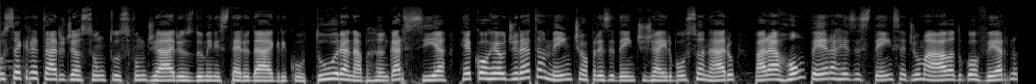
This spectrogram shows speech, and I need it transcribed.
O secretário de Assuntos Fundiários do Ministério da Agricultura, Nabhan Garcia, recorreu diretamente ao presidente Jair Bolsonaro para romper a resistência de uma ala do governo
